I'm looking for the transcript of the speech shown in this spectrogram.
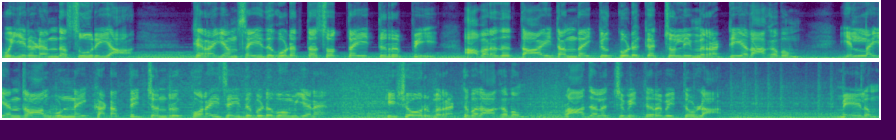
உயிரிழந்த சூர்யா கிரயம் செய்து கொடுத்த சொத்தை திருப்பி அவரது தாய் தந்தைக்கு கொடுக்கச் சொல்லி மிரட்டியதாகவும் இல்லையென்றால் உன்னை கடத்திச் சென்று கொலை செய்து விடுவோம் என கிஷோர் மிரட்டுவதாகவும் ராஜலட்சுமி தெரிவித்துள்ளார். மேலும்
